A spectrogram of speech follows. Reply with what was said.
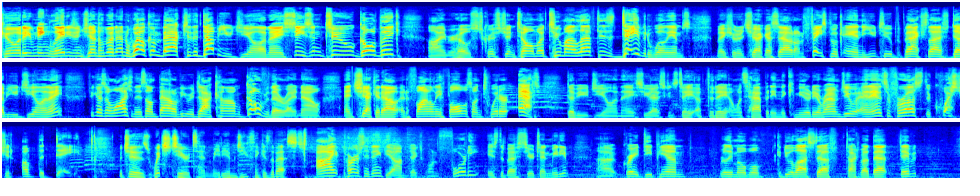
Good evening, ladies and gentlemen, and welcome back to the WGLNA Season 2 Gold League. I'm your host, Christian Toma. To my left is David Williams. Make sure to check us out on Facebook and YouTube backslash WGLNA. If you guys are watching this on battleviewer.com, go over there right now and check it out. And finally, follow us on Twitter at WGLNA so you guys can stay up to date on what's happening in the community around you and answer for us the question of the day. Which is, which tier 10 medium do you think is the best? I personally think the Object 140 is the best tier 10 medium. Uh, great DPM, really mobile, can do a lot of stuff. Talked about that. David?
